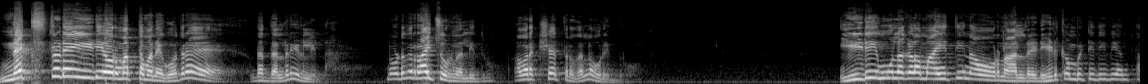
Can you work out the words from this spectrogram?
ನೆಕ್ಸ್ಟ್ ಡೇ ಇಡಿ ಅವ್ರು ಮತ್ತೆ ಮನೆಗೆ ಹೋದರೆ ದದ್ದಲ್ರಿ ಇರಲಿಲ್ಲ. ನೋಡಿದ್ರೆ ರಾಯಚೂರಿನಲ್ಲಿದ್ದರು ಅವರ ಕ್ಷೇತ್ರದಲ್ಲಿ ಅವರಿದ್ದರು ಇಡೀ ಮೂಲಗಳ ಮಾಹಿತಿ ನಾವು ಅವ್ರನ್ನ ಆಲ್ರೆಡಿ ಹಿಡ್ಕೊಂಬಿಟ್ಟಿದ್ದೀವಿ ಅಂತ.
